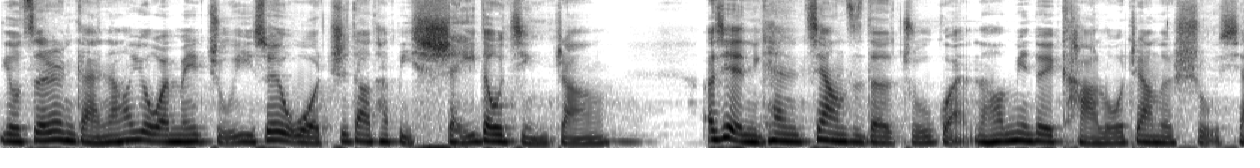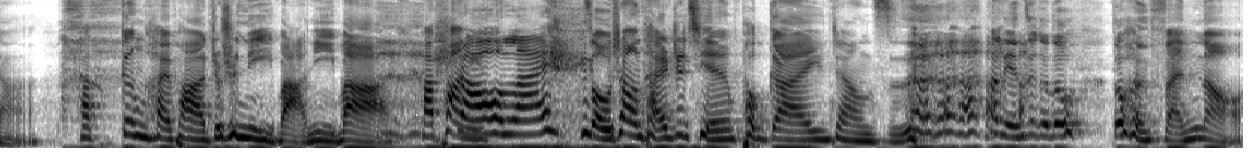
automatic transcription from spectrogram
有责任感，然后又完美主义，所以我知道他比谁都紧张。而且你看这样子的主管，然后面对卡罗这样的属下，他更害怕的就是你吧，你吧，他怕你走上台之前扑街这样子，他连这个都都很烦恼，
